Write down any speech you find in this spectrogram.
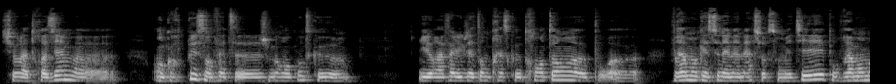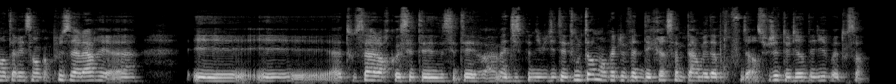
sur la troisième encore plus en fait. Euh, je me rends compte que il aura fallu que j'attende presque 30 ans euh, pour euh, vraiment questionner ma mère sur son métier, pour vraiment m'intéresser encore plus à l'art et à, et, à tout ça, alors que c'était c'était ma disponibilité tout le temps. Mais en fait, le fait d'écrire, ça me permet d'approfondir un sujet, de lire des livres et tout ça.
